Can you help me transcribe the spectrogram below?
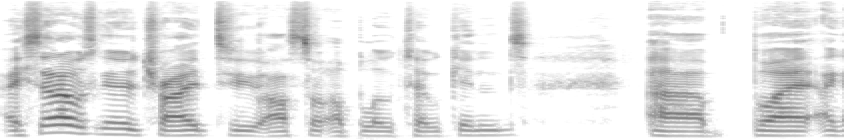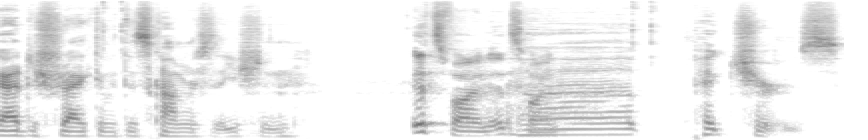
I said I was gonna try to also upload tokens, uh, but I got distracted with this conversation. it's fine. It's fine. Uh, pictures.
